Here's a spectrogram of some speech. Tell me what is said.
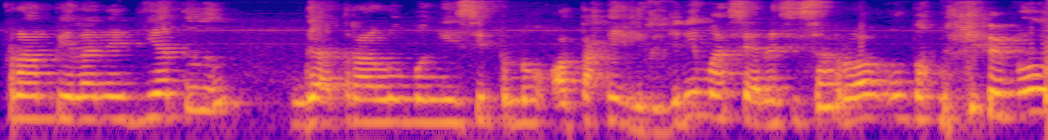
penampilannya dia tuh nggak terlalu mengisi penuh otaknya gitu. Jadi masih ada sisa ruang untuk mikirin lo.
